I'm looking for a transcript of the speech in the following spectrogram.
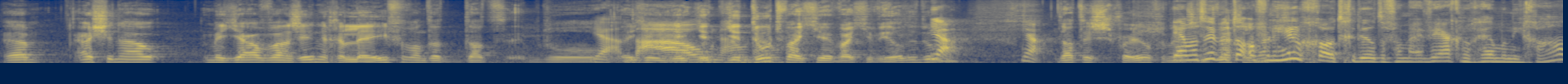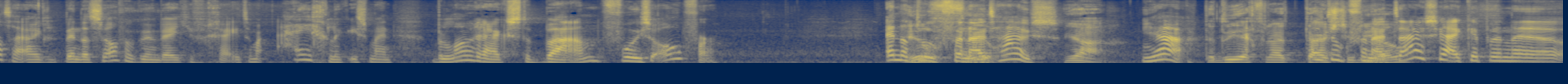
Ehm, als je nou met jouw waanzinnige leven, want dat, dat ik bedoel, Ja, weet je, nou, je, je, nou, je nou. doet wat je, wat je wilde doen. Ja, ja. Dat is voor heel veel Ja, mensen want we hebben het over een heel groot gedeelte van mijn werk nog helemaal niet gehad eigenlijk. Ik ben dat zelf ook weer een beetje vergeten. Maar eigenlijk is mijn belangrijkste baan voice-over. En dat Heel doe ik vanuit veel. huis. Ja, Ja, dat doe je echt vanuit dat doe ik vanuit thuis. Ja, ik heb een, eh,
